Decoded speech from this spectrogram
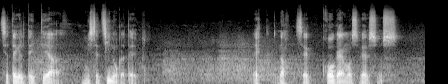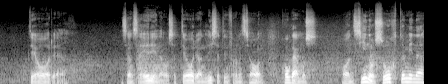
sa tegelikult ei tea, mis see sinuga teeb. ehk noh, see kogemus versus teooria. see on see erinevus, et teooria on lihtsalt informatsioon, kogemus on sinu suhtumine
